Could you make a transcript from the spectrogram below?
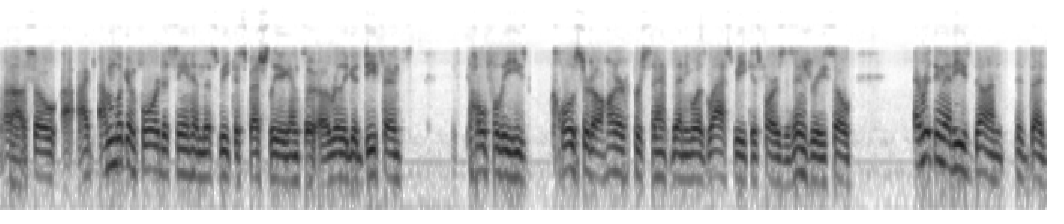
Uh, so I, I'm looking forward to seeing him this week, especially against a, a really good defense. Hopefully, he's closer to 100% than he was last week as far as his injury. So everything that he's done, the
